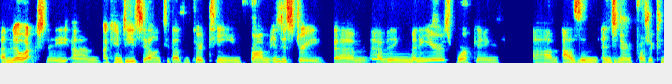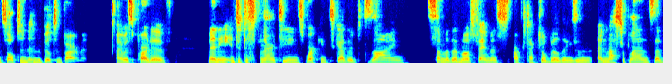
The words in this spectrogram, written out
Um, no, actually. Um, I came to UCL in 2013 from industry, um, having many years working um, as an engineering project consultant in the built environment. I was part of many interdisciplinary teams working together to design some of the most famous architectural buildings and, and master plans that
